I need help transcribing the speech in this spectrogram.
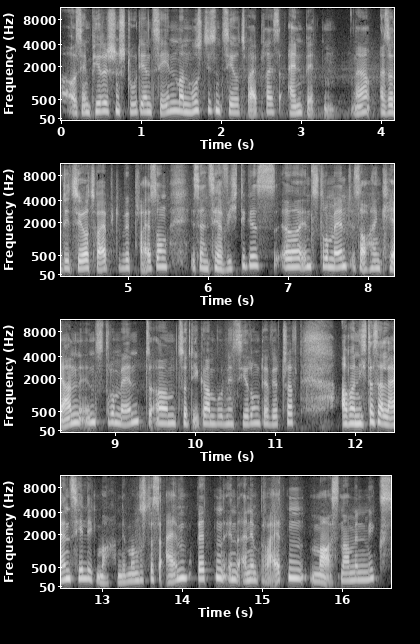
aus empirischen Studien sehen, man muss diesen CO2-Preis einbetten. Ja, also die CO2-Bepreisung ist ein sehr wichtiges äh, Instrument, ist auch ein Kerninstrument ähm, zur Dekarbonisierung der Wirtschaft, aber nicht das allein selig machen. Man muss das einbetten in einen breiten Maßnahmenmix.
